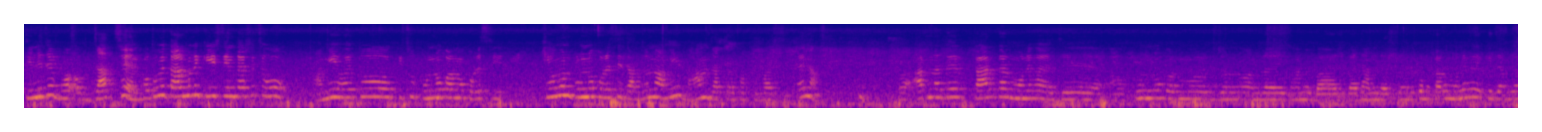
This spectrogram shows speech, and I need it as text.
তিনি যে যাচ্ছেন, প্রথমে তার মানে কি চিন্তা এসেছে? ও আমি হয়তো কিছু পুণ্যকর্ম করেছি। কেমন পুণ্য করেছি যার জন্য আমি ধাম যাত্রা করতে পারছি, তাই না? তো আপনাদের কার কার মনে হয় যে পুণ্যকর্মর জন্য আমরা এই ধামে বাস বা ধাম দর্শন কোনো কারও মনে হয় কি যে আমরা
